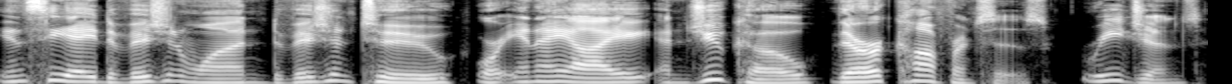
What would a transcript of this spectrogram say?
NCAA Division 1, Division 2, or NAIA and JUCO, there are conferences, regions,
